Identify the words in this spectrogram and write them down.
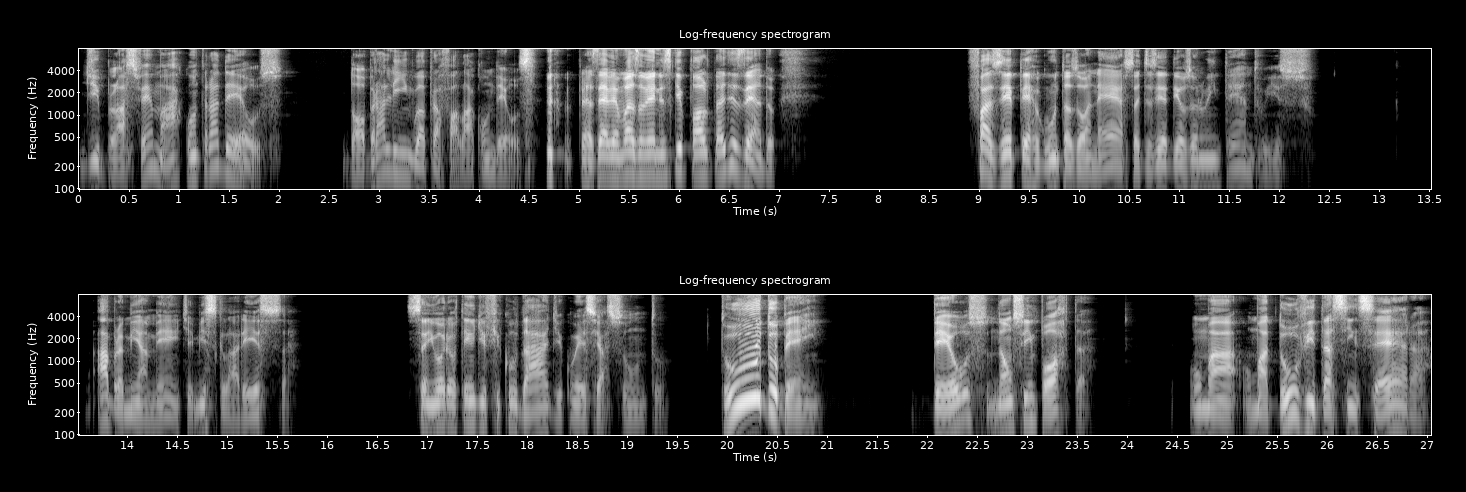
de blasfemar contra Deus. Dobra a língua para falar com Deus. Percebe mais ou menos isso que Paulo está dizendo. Fazer perguntas honestas, dizer, Deus, eu não entendo isso. Abra minha mente, me esclareça. Senhor, eu tenho dificuldade com esse assunto. Tudo bem. Deus não se importa uma, uma dúvida sincera,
